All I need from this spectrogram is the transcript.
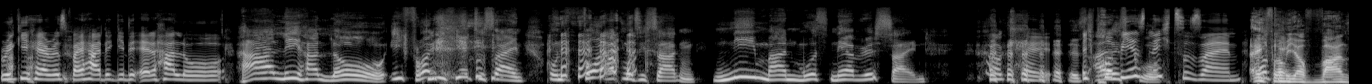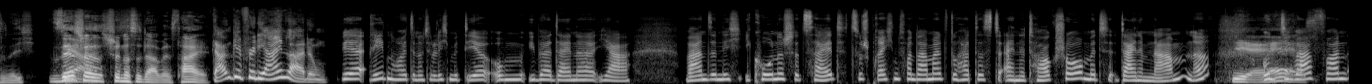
Ricky Harris bei HDGDL. Hallo. Halli, hallo. Ich freue mich hier zu sein. Und vorab muss ich sagen, niemand muss nervös sein. Okay. Ich probiere es cool. nicht zu sein. Ich Okay. freue mich auch wahnsinnig. Sehr Ja. schön, schön, dass du da bist. Hi. Danke für die Einladung. Wir reden heute natürlich mit dir, um über deine, ja, wahnsinnig ikonische Zeit zu sprechen von damals. Du hattest eine Talkshow mit deinem Namen, ne? Yes. Und die war von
